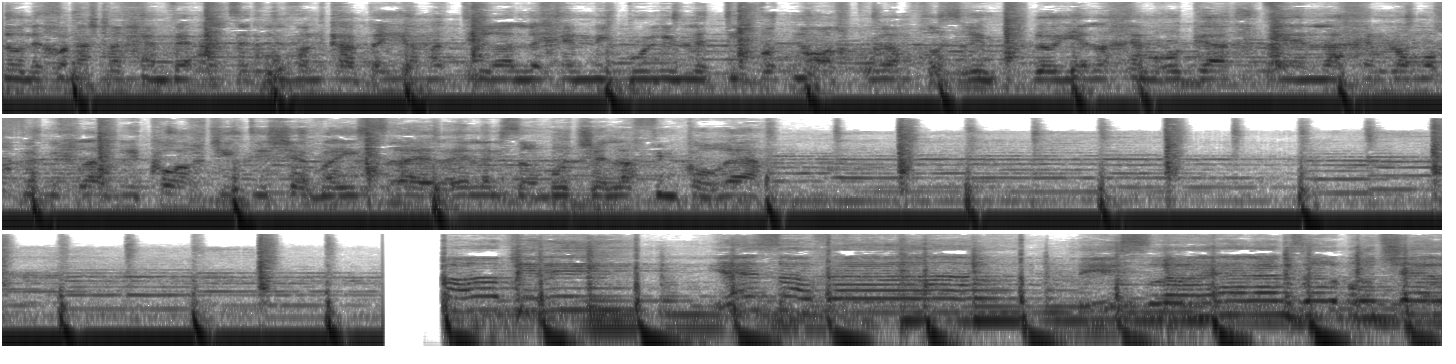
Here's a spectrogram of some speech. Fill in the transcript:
לא נכונה שלכם ואז זה גרובנקה בים. עתיר עליכם מבולים לתיבות נוח כולם חוזרים. לא יהיה לכם רוגע ואין לכם לא מוח ובכלל בלי כוח. GT7 ישראל הלם סרבות של אף עם קוריאה אבי, יזהר, ישראל הם זרבות של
